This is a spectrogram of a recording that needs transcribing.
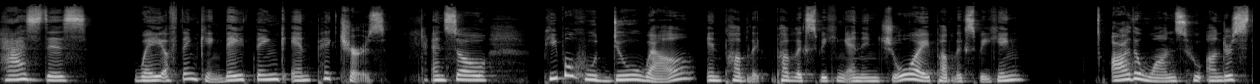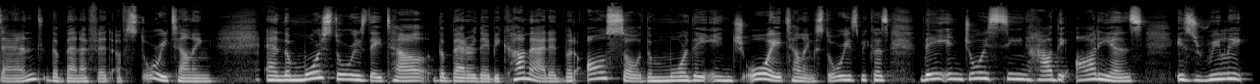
has this way of thinking. They think in pictures. And so people who do well in public public speaking and enjoy public speaking are the ones who understand the benefit of storytelling. And the more stories they tell, the better they become at it, but also the more they enjoy telling stories because they enjoy seeing how the audience is really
